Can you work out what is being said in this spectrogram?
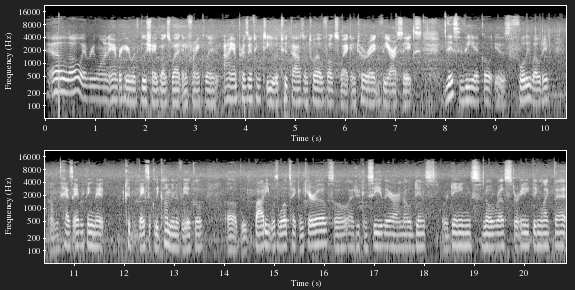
Hello everyone, Amber here with Boucher Volkswagen Franklin. I am presenting to you a 2012 Volkswagen Touareg VR6. This vehicle is fully loaded, um, has everything that could basically come in a vehicle. Uh, the body was well taken care of, so as you can see there are no dents or dings, no rust or anything like that.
